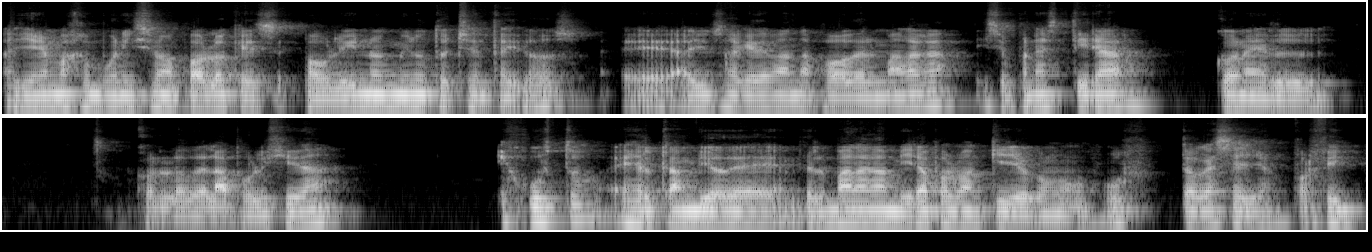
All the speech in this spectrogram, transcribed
hay una imagen buenísima, Pablo, que es Paulino en minuto 82. eh, hay un saque de banda a favor del Málaga y se pone a estirar con el con lo de la publicidad. Y justo es el cambio de- del Málaga, mira por el banquillo como, uff, ser yo, por fin.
